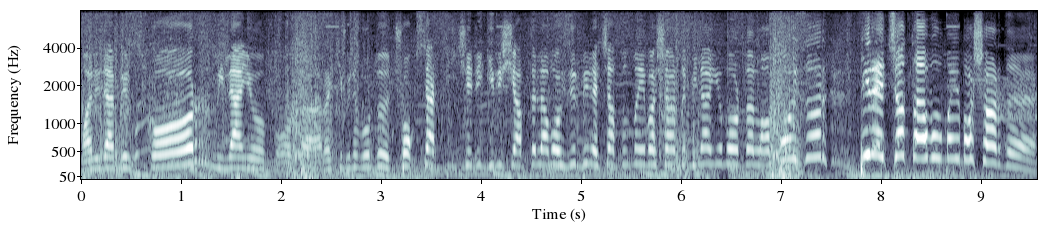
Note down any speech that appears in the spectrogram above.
Mali'den bir skor. Milanyum orada. Rakibini vurdu. Çok sert içeri giriş yaptı. Lavoisier bir headshot bulmayı başardı. Milanyum orada. Lavoisier bir headshot daha bulmayı başardı.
